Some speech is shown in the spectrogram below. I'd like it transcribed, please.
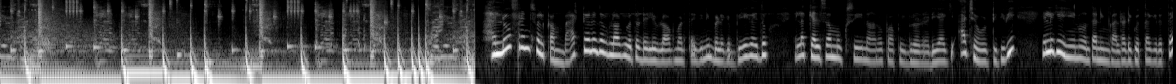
Hello friends welcome back to another vlog ಇವತ್ತು ಡೈಲಿ ವ್ಲಾಗ್ ಮಾಡ್ತಾ ಇದ್ದೀನಿ. ಬೆಳಗ್ಗೆ ಬೇಗ ಇದ್ದು ಎಲ್ಲ ಕೆಲಸ ಮುಗಿಸಿ ನಾನು, ಪಾಪ ಇಬ್ಬರು ರೆಡಿಯಾಗಿ ಆಚೆ ಹೊರಟಿದ್ದೀವಿ ಎಲ್ಲಿಗೆ ಏನು ಅಂತ ನಿಮ್ಗೆ ಆಲ್ರೆಡಿ ಗೊತ್ತಾಗಿರುತ್ತೆ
